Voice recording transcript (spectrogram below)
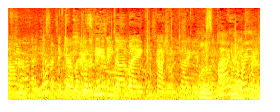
Um, I've done other things. We've done like, gosh, we've done some white painting.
